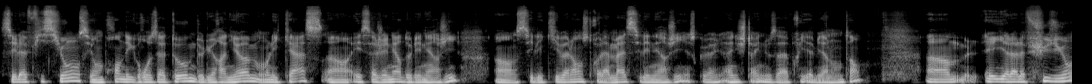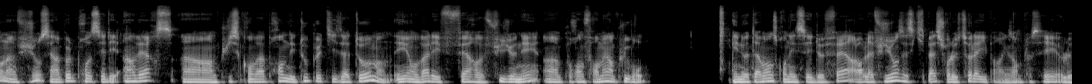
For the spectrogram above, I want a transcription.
C'est la fission, c'est on prend des gros atomes, de l'uranium, on les casse hein, et ça génère de l'énergie. Hein, c'est l'équivalence entre la masse et l'énergie, ce que Einstein nous a appris il y a bien longtemps. Et il y a la fusion. La fusion, c'est un peu le procédé inverse, hein, puisqu'on va prendre des tout petits atomes et on va les faire fusionner pour en former un plus gros. Et notamment, ce qu'on essaye de faire, alors la fusion, c'est ce qui se passe sur le Soleil, par exemple. C'est le,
